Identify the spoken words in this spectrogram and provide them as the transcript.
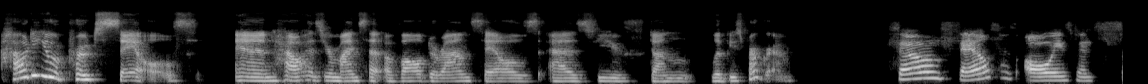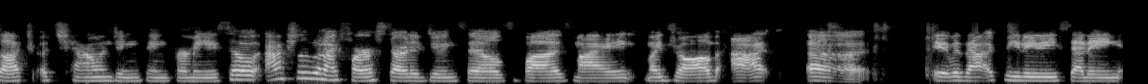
how do you approach sales? And how has your mindset evolved around sales as you've done Libby's program? So, sales has always been such a challenging thing for me. So, actually, when I first started doing sales, was my my job at uh, it was at a community setting,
